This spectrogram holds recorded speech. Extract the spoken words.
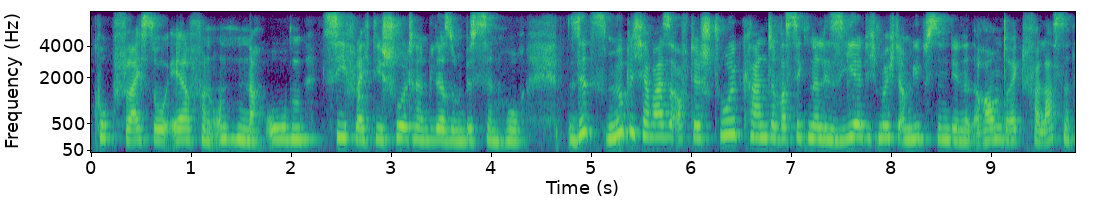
gucke vielleicht so eher von unten nach oben, ziehe vielleicht die Schultern wieder so ein bisschen hoch, sitze möglicherweise auf der Stuhlkante, was signalisiert, ich möchte am liebsten den Raum direkt verlassen.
